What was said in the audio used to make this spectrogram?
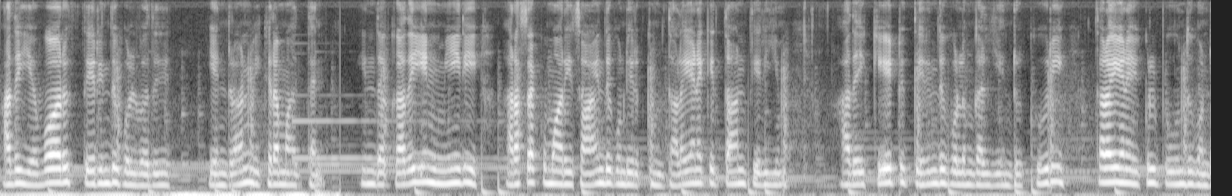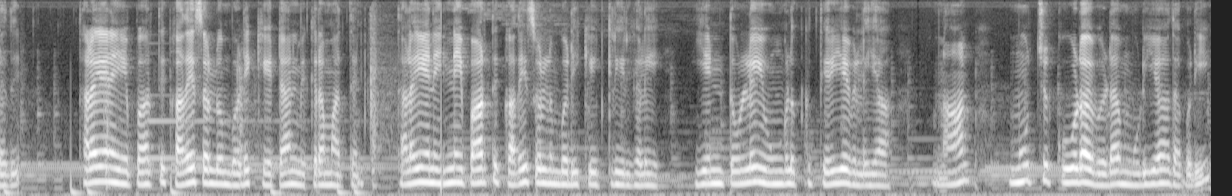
அதை எவ்வாறு தெரிந்து கொள்வது? என்றான் விக்ரமாதித்தன். இந்த கதையின் மீறி அரசகுமாரி சாய்ந்து கொண்டிருக்கும் தலையணைக்குத்தான் தெரியும். அதை கேட்டு தெரிந்து கொள்ளுங்கள் என்று கூறி தலையணைக்குள் புகுந்து கொண்டது. தலையணையை பார்த்து கதை சொல்லும்படி கேட்டான் விக்ரமாத்தன் தலையணை என்னை பார்த்து கதை சொல்லும்படி கேட்கிறீர்களே. என் தொல்லை உங்களுக்கு தெரியவில்லையா? நான் மூச்சு கூட விட முடியாதபடி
